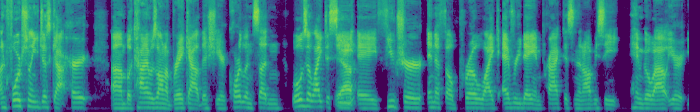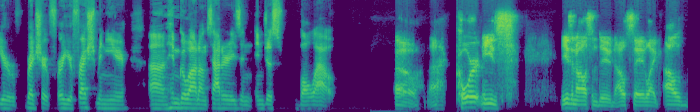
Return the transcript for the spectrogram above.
unfortunately just got hurt, um, but kind of was on a breakout this year. Courtland Sutton. What was it like to see Yeah. a future NFL pro like every day in practice, and then obviously him go out your your redshirt for your freshman year, um, him go out on Saturdays and, and just ball out. Oh, uh, Court, he's he's an awesome dude. I'll say like I'll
